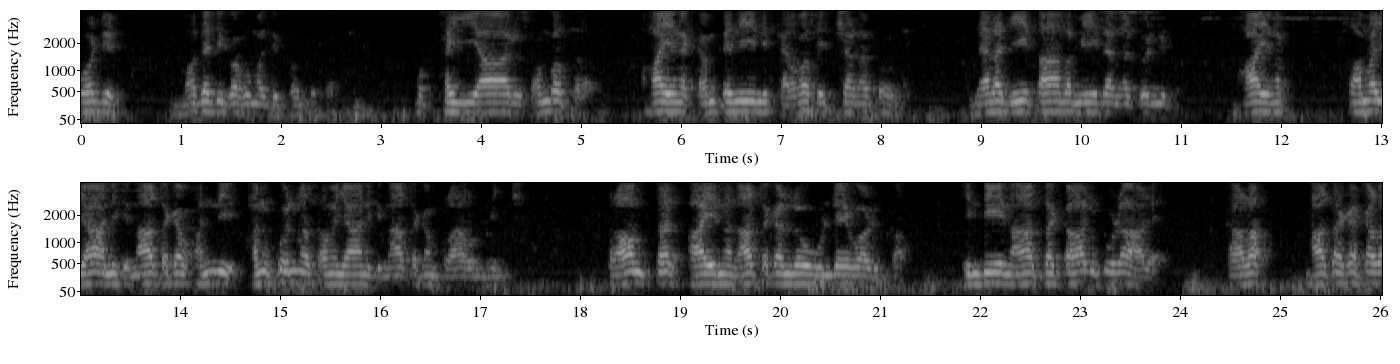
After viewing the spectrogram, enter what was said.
పోటీ మొదటి బహుమతి పొందుతారు ముప్పై ఆరు సంవత్సరం ఆయన కంపెనీని క్రమశిక్షణతో నెల జీతాల మీద నటుని ఆయన సమయానికి నాటకం అన్ని అనుకున్న సమయానికి నాటకం ప్రారంభించి ప్రాంప్టర్ ఆయన నాటకంలో ఉండేవాడు కా హిందీ నాటకాలు కూడా ఆడారు కళ నాటక కళ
